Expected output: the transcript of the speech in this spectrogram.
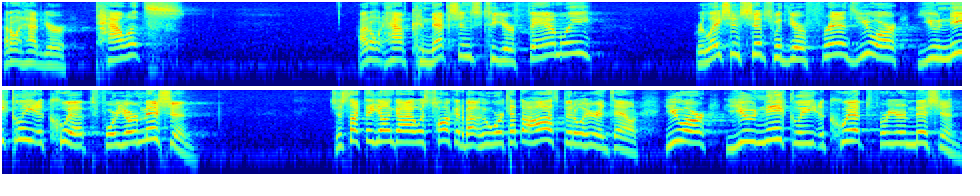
I don't have your talents, I don't have connections to your family, relationships with your friends. You are uniquely equipped for your mission. Just like the young guy I was talking about who worked at the hospital here in town. You are uniquely equipped for your mission.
